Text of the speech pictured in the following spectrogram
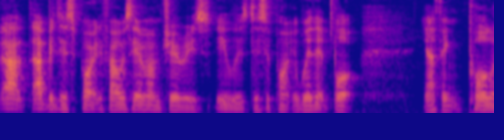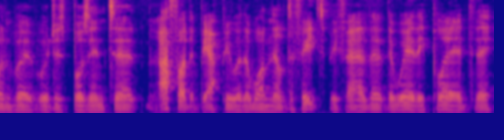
I'd, I'd be disappointed if I was him. I'm sure he's he was disappointed with it, but. Yeah, I think Poland were, were just buzzing to. I thought they'd be happy with a one 0 defeat. To be fair, the the way they played, they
